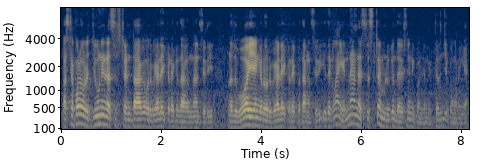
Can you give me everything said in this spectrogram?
ஃபஸ்ட் ஆஃப் ஆல் ஒரு ஜூனியர் அசிஸ்டண்ட்டாக ஒரு வேலை கிடைக்கிறதாக இருந்தாலும் சரி அல்லது ஓஏங்கிற ஒரு வேலை கிடைப்பதாக சரி இதுக்கெல்லாம் என்னென்ன சிஸ்டம் இருக்குது இந்த விஷயம் நீங்கள் கொஞ்சம் நீங்கள் தெரிஞ்சுக்கோங்க நீங்கள்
